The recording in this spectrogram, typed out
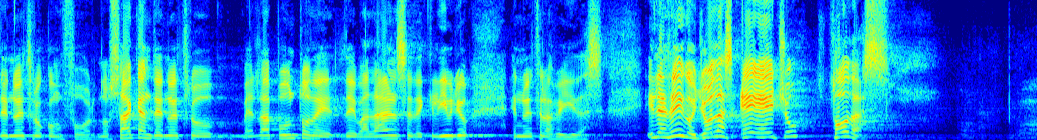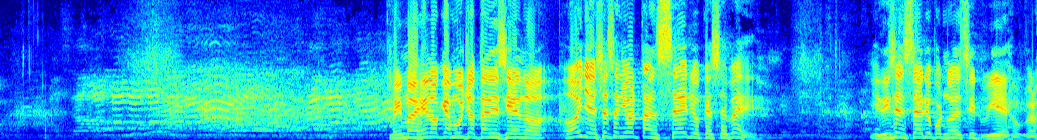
de nuestro confort, nos sacan de nuestro ¿verdad? punto de, de balance, de equilibrio en nuestras vidas. Y les digo, yo las he hecho todas. Me imagino que muchos están diciendo, oye, ese señor tan serio que se ve. Y dicen serio por no decir viejo, pero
